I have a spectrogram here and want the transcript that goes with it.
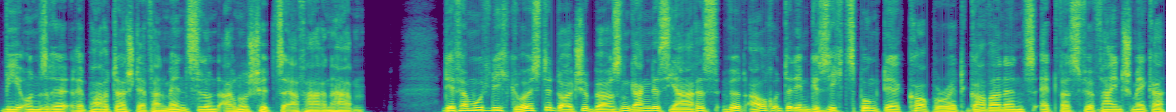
wie unsere Reporter Stefan Menzel und Arno Schütze erfahren haben. Der vermutlich größte deutsche Börsengang des Jahres wird auch unter dem Gesichtspunkt der Corporate Governance etwas für Feinschmecker,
